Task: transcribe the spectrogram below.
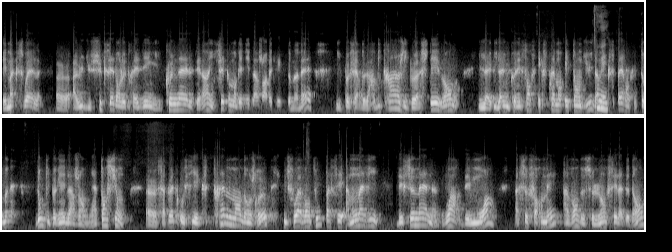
Et Maxwell euh, a eu du succès dans le trading, il connaît le terrain, il sait comment gagner de l'argent avec les crypto-monnaies, il peut faire de l'arbitrage, il peut acheter, vendre. Il a, il a une connaissance extrêmement étendue d'un expert en crypto-monnaie. Donc il peut gagner de l'argent. Mais attention, euh, ça peut être aussi extrêmement dangereux. Il faut avant tout passer, à mon avis, des semaines, voire des mois à se former avant de se lancer là-dedans.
